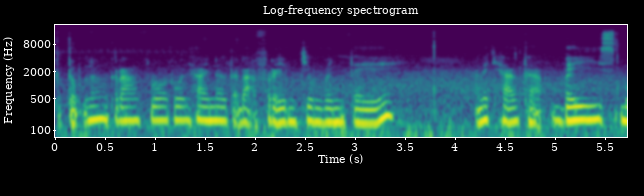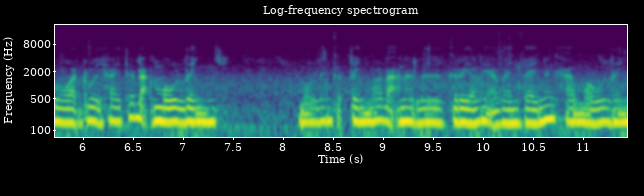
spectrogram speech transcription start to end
កតុបនឹងក្រៅ floor រួចហើយនៅតែដាក់ frame ជុំវិញទេអានេះគេហៅថា base board រួចហើយទៅដាក់ molding ម៉ូលិងក៏ទិញមកដាក់នៅលើ grill នេះវែងវែងហ្នឹងហៅម៉ូលិង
